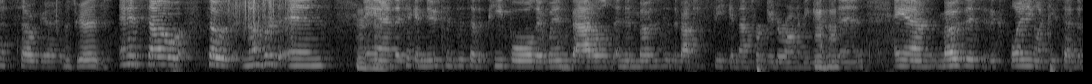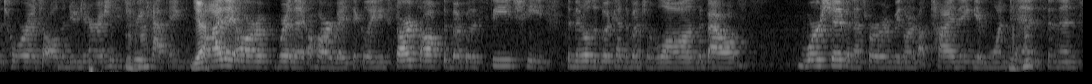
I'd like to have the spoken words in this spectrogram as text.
That's so good. That's good. And it's so so numbers ends mm-hmm. and they take a new census of the people, they win battles, and then Moses is about to speak and that's where Deuteronomy comes mm-hmm. in. And Moses is explaining, like you said, the Torah to all the new generations. He's mm-hmm. recapping yeah. why they are where they are, basically. And he starts off the book with a speech. He the middle of the book has a bunch of laws about worship, and that's where we learn about tithing, give one tenth, mm-hmm. and then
